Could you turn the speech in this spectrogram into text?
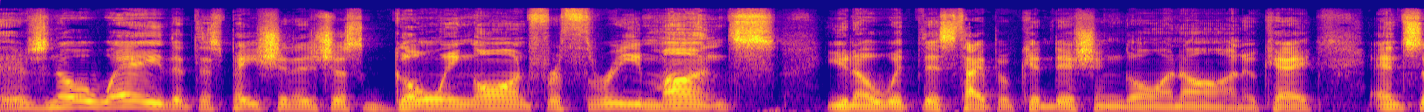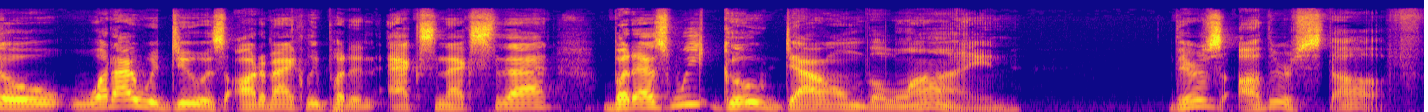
There's no way that this patient is just going on for three months, you know, with this type of condition going on. Okay. And so, what I would do is automatically put an X next to that. But as we go down the line, there's other stuff,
